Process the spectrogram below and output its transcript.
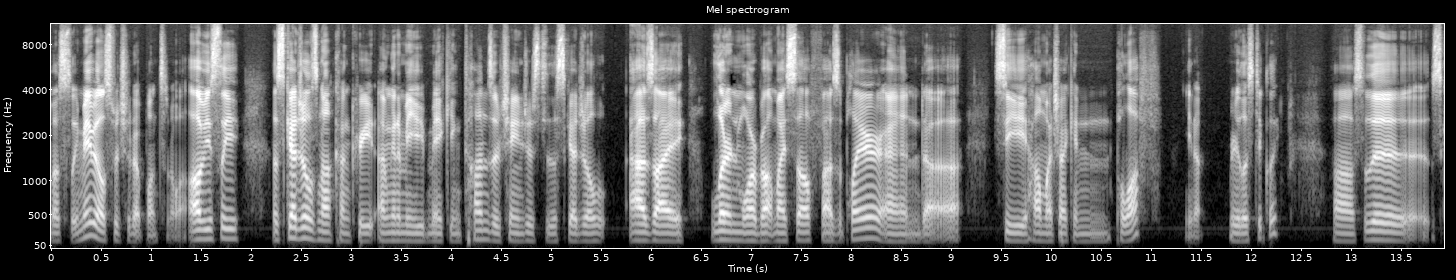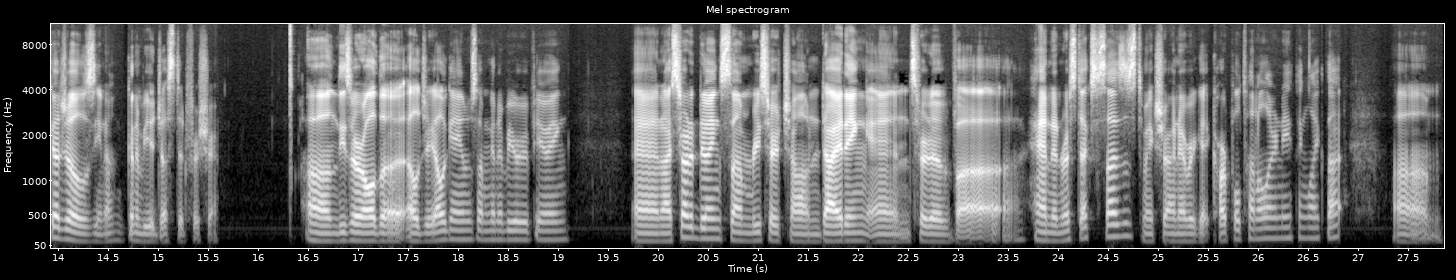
mostly. Maybe I'll switch it up once in a while. Obviously, the schedule is not concrete. I'm going to be making tons of changes to the schedule as I learn more about myself as a player and uh, see how much I can pull off, you know, realistically. Uh, so the schedule is, you know, going to be adjusted for sure. Um, these are all the LJL games I'm going to be reviewing. And I started doing some research on dieting and sort of uh, hand and wrist exercises to make sure I never get carpal tunnel or anything like that. Um,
